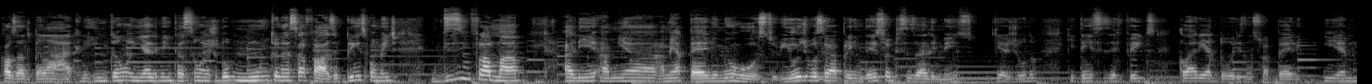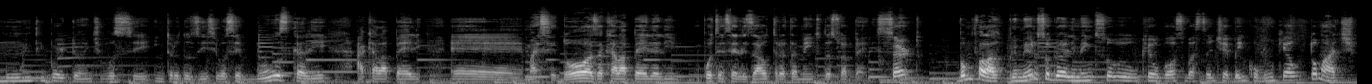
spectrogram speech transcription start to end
causado pela acne, então a minha alimentação ajudou muito nessa fase, principalmente desinflamar ali a minha, a minha pele e o meu rosto. E hoje você vai aprender sobre esses alimentos que ajudam, que tem esses efeitos clareadores na sua pele e é muito importante você introduzir se você busca ali aquela pele é, mais sedosa, aquela pele ali potencializar o tratamento da sua pele, certo? Vamos falar primeiro sobre o alimento sobre o que eu gosto bastante, é bem comum, que é o tomate.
